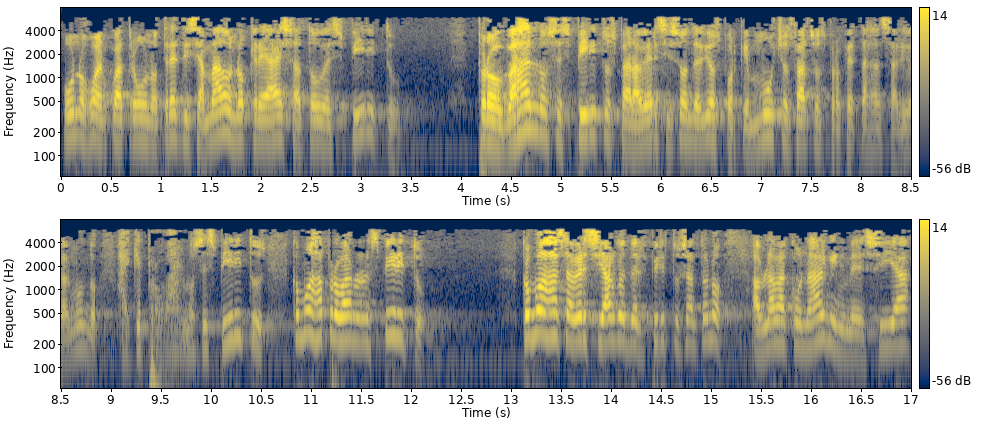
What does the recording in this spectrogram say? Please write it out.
1 Juan 4, 1, 3 dice, amado, no creáis a todo espíritu. Probad los espíritus para ver si son de Dios, porque muchos falsos profetas han salido al mundo. Hay que probar los espíritus. ¿Cómo vas a probar un espíritu? ¿Cómo vas a saber si algo es del Espíritu Santo o no? Hablaba con alguien y me decía,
